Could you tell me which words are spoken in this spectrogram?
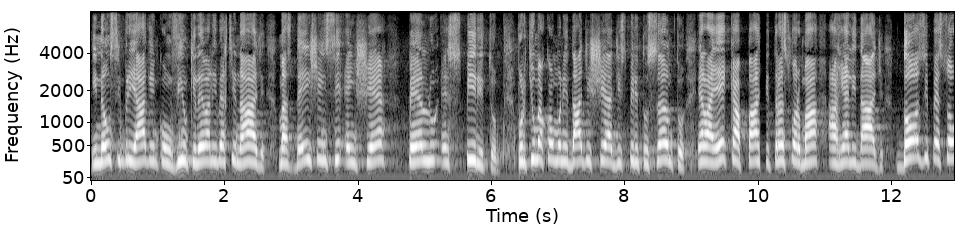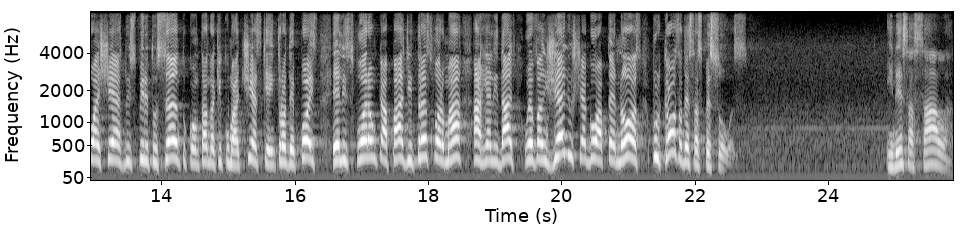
e não se embriaguem com vinho que leva à libertinagem, mas deixem-se encher pelo Espírito, porque uma comunidade cheia de Espírito Santo, ela é capaz de transformar a realidade. Doze pessoas cheias do Espírito Santo, contando aqui com Matias, que entrou depois, eles foram capazes de transformar a realidade. O Evangelho chegou até nós por causa dessas pessoas. E nessa sala,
